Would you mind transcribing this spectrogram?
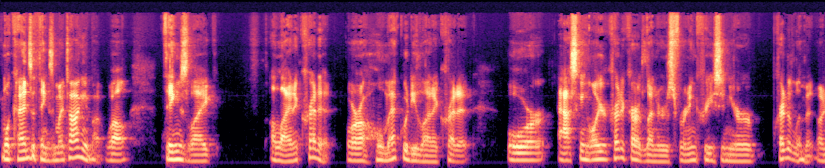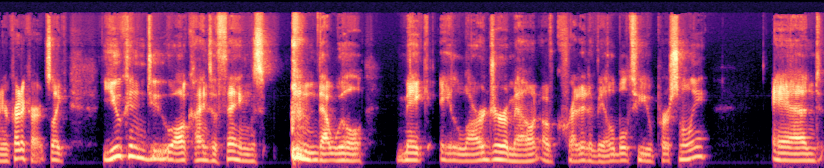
what kinds of things am I talking about? Well, things like a line of credit or a home equity line of credit or asking all your credit card lenders for an increase in your credit mm-hmm. limit on your credit cards. Like you can do all kinds of things that will make a larger amount of credit available to you personally And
